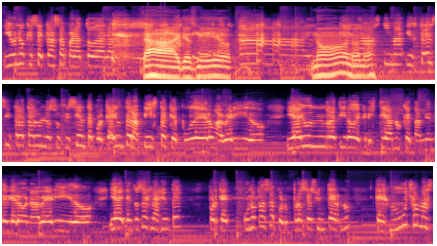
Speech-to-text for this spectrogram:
y uno que se casa para toda la vida. Ay, Dios mío. Ay, no, no, lástima. Y ustedes sí trataron lo suficiente porque hay un terapista que pudieron haber ido y hay un retiro de cristianos que también debieron haber ido. Y hay, entonces la gente porque uno pasa por un proceso interno es mucho más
